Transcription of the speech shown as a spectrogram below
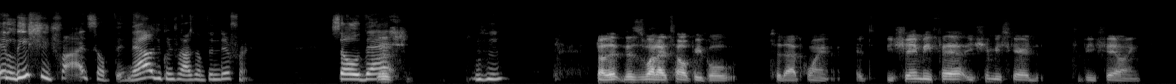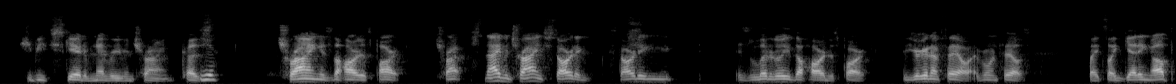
at least you tried something. Now you can try something different. So that. This, mm-hmm. No, this is what I tell people to that point. It's you shouldn't be fail. You shouldn't be scared to be failing. You should be scared of never even trying because yeah. trying is the hardest part. Try. It's not even trying. Starting. Starting is literally the hardest part. You're gonna fail. Everyone fails. But it's like getting up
